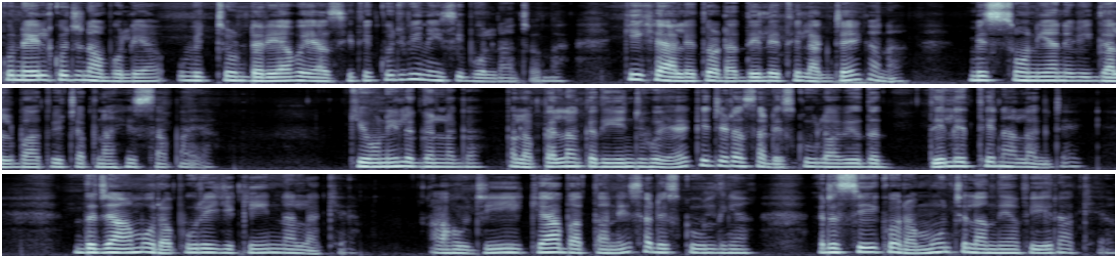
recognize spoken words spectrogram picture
ਕੁਨੇਲ ਕੁਝ ਨਾ ਬੋਲਿਆ। ਉਹ ਵਿੱਚੋਂ ਡਰਿਆ ਹੋਇਆ ਸੀ ਤੇ ਕੁਝ ਵੀ ਨਹੀਂ ਸੀ ਬੋਲਣਾ ਚਾਹੁੰਦਾ। ਕੀ ਖਿਆਲ ਹੈ ਤੁਹਾਡਾ? ਦਿਲ ਇੱਥੇ ਲੱਗ ਜਾਏਗਾ ਨਾ? ਮਿਸ ਸੋਨੀਆ ਨੇ ਵੀ ਗੱਲਬਾਤ ਵਿੱਚ ਆਪਣਾ ਹਿੱਸਾ ਪਾਇਆ। ਕਿਉਂ ਨਹੀਂ ਲੱਗਣ ਲੱਗਾ? ਭਲਾ ਪਹਿਲਾਂ ਕਦੀ ਇੰਜ ਹੋਇਆ ਕਿ ਜਿਹੜਾ ਸਾਡੇ ਸਕੂਲ ਆਵੇ, ਉਹਦਾ ਦਿਲ ਇੱਥੇ ਨਾ ਲੱਗ ਜਾਏ? ਦਜਾਮ ਹੋਰਾ ਪੂਰੇ ਯਕੀਨ ਨਾਲ ਆਖਿਆ, ਆਹੋ ਜੀ ਕੀ ਬਾਤਾਂ ਨੇ ਸਾਡੇ ਸਕੂਲ ਦੀਆਂ? ਰਸੀਕ ਹੋਰਾ ਮੂੰਹ ਚਲਾਉਂਦਿਆਂ ਫੇਰ ਆਖਿਆ,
